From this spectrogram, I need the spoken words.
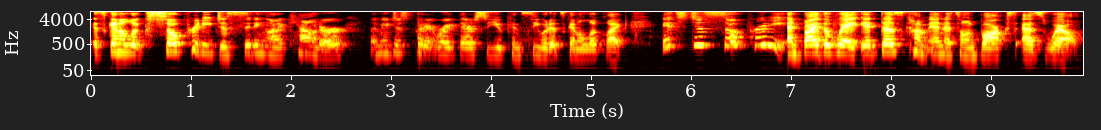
It's going to look so pretty just sitting on a counter. Let me just put it right there so you can see what it's going to look like. It's just so pretty. And by the way it does come in its own box as well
